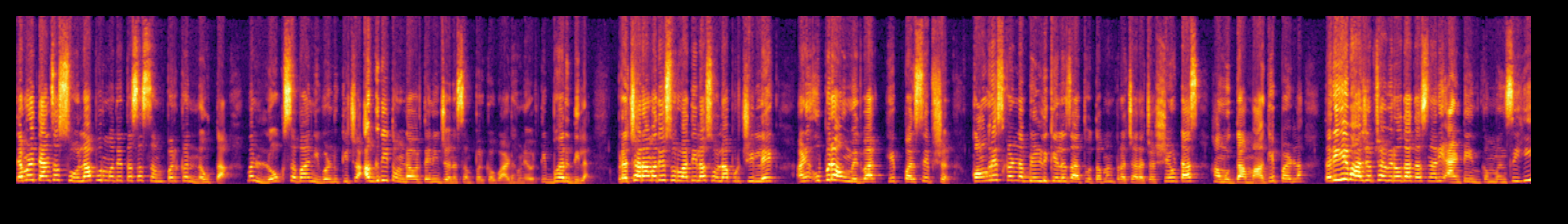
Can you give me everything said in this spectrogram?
त्यामुळे त्यांचा सोलापूरमध्ये तसा संपर्क नव्हता. पण लोकसभा निवडणुकीच्या अगदी तोंडावर त्यांनी जनसंपर्क वाढवण्यावरती भर दिला. प्रचारामध्ये सुरुवातीला सोलापूरची लेख आणि उपरा उमेदवार हे परसेप्शन काँग्रेसकडनं बिल्ड केलं जात होतं पण प्रचाराच्या शेवटास हा मुद्दा मागे पडला. तरीही भाजपच्या विरोधात असणारी अँटी इन्कम्बन्सी ही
